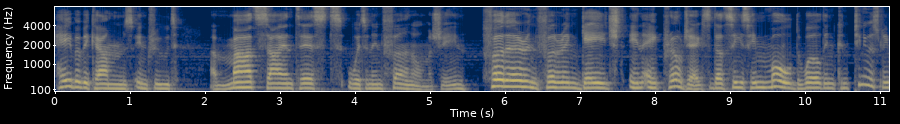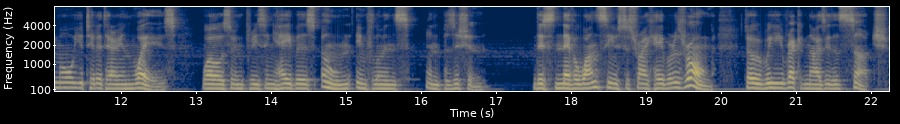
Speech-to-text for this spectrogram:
Haber becomes, in truth, a mad scientist with an infernal machine, further and further engaged in a project that sees him mold the world in continuously more utilitarian ways, while also increasing Haber's own influence and position. This never once seems to strike Haber as wrong, though we recognize it as such.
